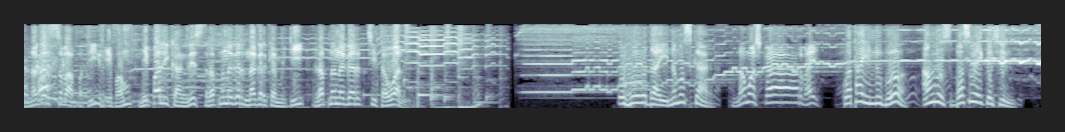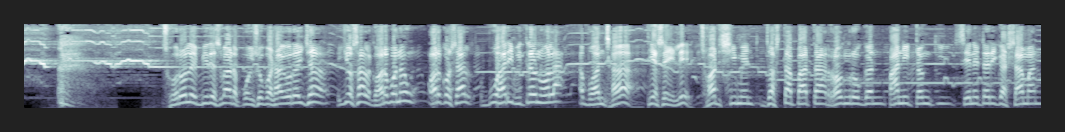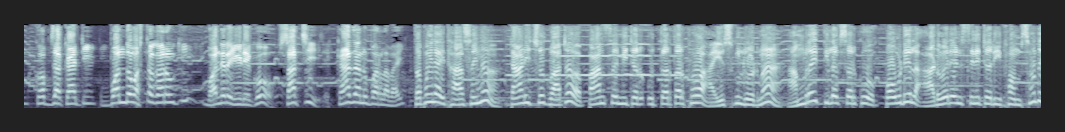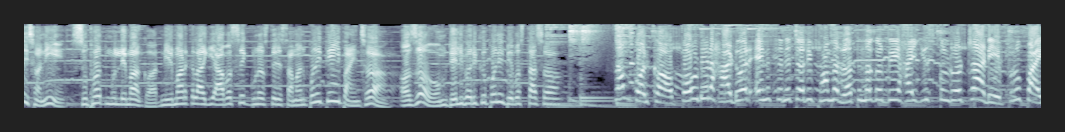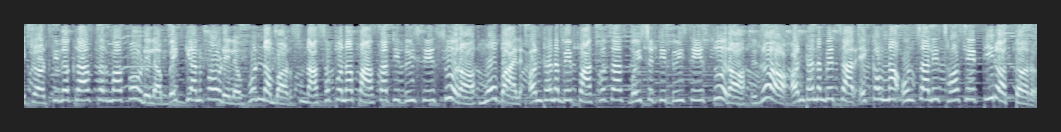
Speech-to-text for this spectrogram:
नगर सभापति एवं नेपाली काङ्ग्रेस रत्नगर नगर कमिटी रत्नगर चितवन। ओहो दाई नमस्कार। नमस्कार भाइ। कता हिँड्नुभयो आउनुहोस् बसौँ एकैछिन छोरोले विदेशबाट पैसो पठाएको रहेछ यो साल घर बनाऊ अर्को साल बुहारी भित्राउनु होला। भन्छ। त्यसैले छड सिमेन्ट जस्ता पाता रङ रोगन पानी टङ्की सेनेटरीका सामान कब्जा काँटी बन्दोबस्त गरौँ कि भनेर हिँडेको? साँच्ची कहाँ जानु पर्ला भाइ? तपाईँलाई थाहा छैन टाढी चोकबाट पाँच सय मिटर उत्तरतर्फ हाई स्कुल रोडमा हाम्रै तिलक सरको Paudel hardware and sanitary firm छँदैछ नि। सुपथ मूल्यमा घर निर्माणका लागि आवश्यक गुणस्तरीय सामान पनि त्यही पाइन्छ। अझ होम डेलिभरीको पनि व्यवस्था छ। सम्पर्क Paudel hardware and sanitary firm Ratnanagar दुई हाई स्कुल रोड टाढे proprietor Tilak Raj Sharma Paudel Bigyan Paudel phone number शून्य छपन्न पाँच साठी दुई सय सोह्र मोबाइल अन्ठानब्बे पाँच पचास बैसठी दुई सय सोह्र र अन्ठानब्बे चार एकाउन्न उन्चालिस छ सय तिहत्तर।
